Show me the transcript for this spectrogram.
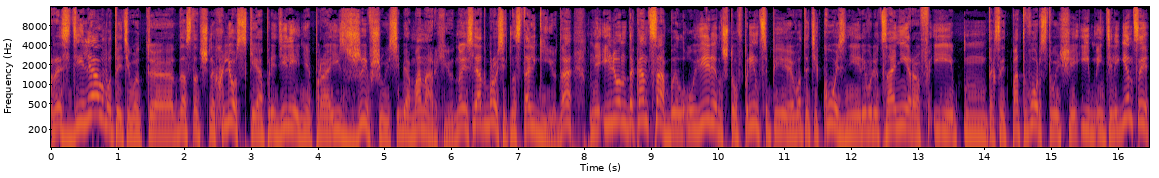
разделял вот эти вот э, достаточно хлесткие определения про изжившую себя монархию, но если отбросить ностальгию, да, или он до конца был уверен, что, в принципе, вот эти козни революционеров и, так сказать, потворствующие им интеллигенции,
